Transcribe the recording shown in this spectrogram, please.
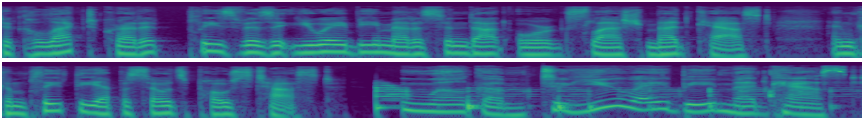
To collect credit, please visit uabmedicine.org slash medcast and complete the episode's post-test. Welcome to UAB Medcast,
